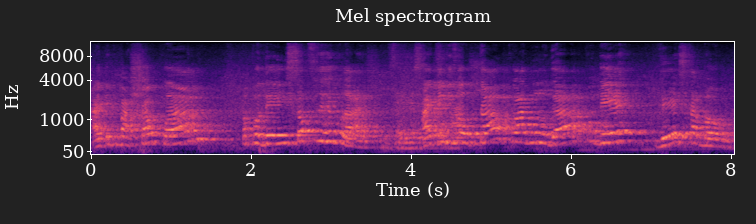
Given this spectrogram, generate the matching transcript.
Aí tem que baixar o quadro para poder ir só para fazer regulagem. Aí tem que mais. voltar o quadro no lugar para poder ver se está bom.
